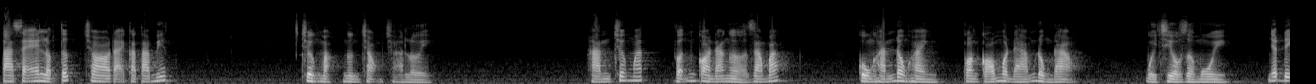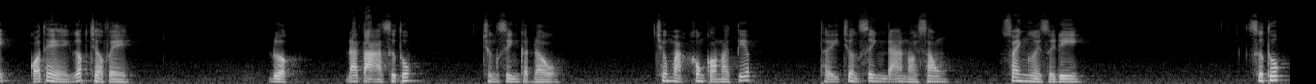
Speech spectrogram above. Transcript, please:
Ta sẽ lập tức cho đại ca ta biết. Trương mặc ngưng trọng trả lời. Hắn trước mắt vẫn còn đang ở Giang Bắc. Cùng hắn đồng hành còn có một đám đồng đạo. Buổi chiều giờ mùi, Nhất định có thể gấp trở về. Được Đa tạ sư thúc. Trường sinh gật đầu. Trương Mạc không có nói tiếp. Thấy trường sinh đã nói xong, Xoay người rời đi. Sư thúc,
